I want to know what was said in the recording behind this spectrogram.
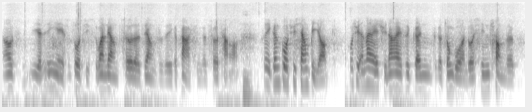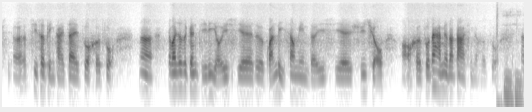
然后。也一年也是做几十万辆车的这样子的一个大型的车厂哦，所以跟过去相比哦，过去 M I H 大概是跟这个中国很多新创的呃汽车平台在做合作，那要不然就是跟吉利有一些这个管理上面的一些需求哦合作，但还没有到大型的合作。嗯，那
